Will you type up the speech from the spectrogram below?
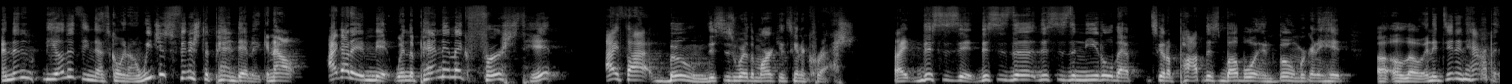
And then the other thing that's going on, we just finished the pandemic. Now, I got to admit, when the pandemic first hit, I thought, boom, this is where the market's going to crash. Right? This is it. This is the this is the needle that's going to pop this bubble and boom, we're going to hit a, a low. And it didn't happen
